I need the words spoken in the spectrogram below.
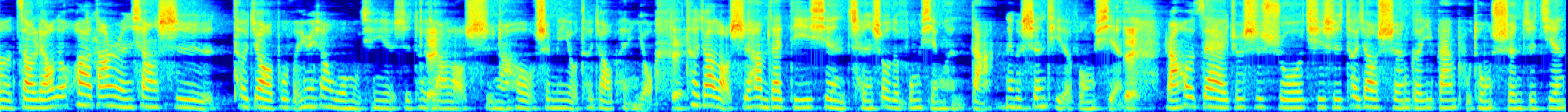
呃，早疗的话，当然像是特教部分，因为像我母亲也是特教老师，然后身边有特教朋友，特教老师他们在第一线承受的风险很大，那个身体的风险。对。然后再就是说，其实特教生跟一般普通生之间，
